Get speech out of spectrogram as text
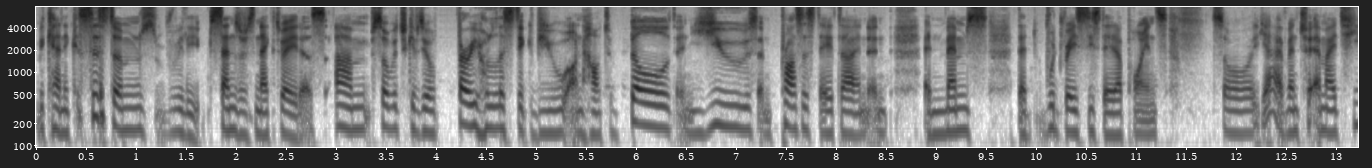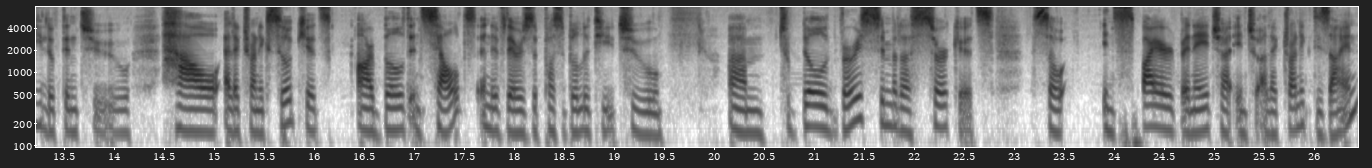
mechanical systems, really sensors and actuators. Um, so which gives you a very holistic view on how to build and use and process data and, and, and MEMS that would raise these data points. So yeah, I went to MIT, looked into how electronic circuits are built in cells and if there's a possibility to um, to build very similar circuits. So inspired by nature into electronic design,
